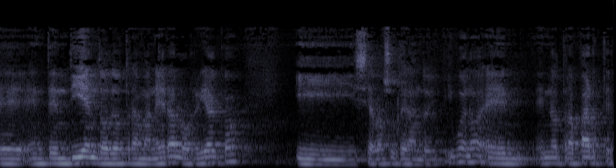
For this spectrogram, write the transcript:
eh, entendiendo de otra manera, los riesgos, y se va superando. Y, bueno, en, otra parte,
